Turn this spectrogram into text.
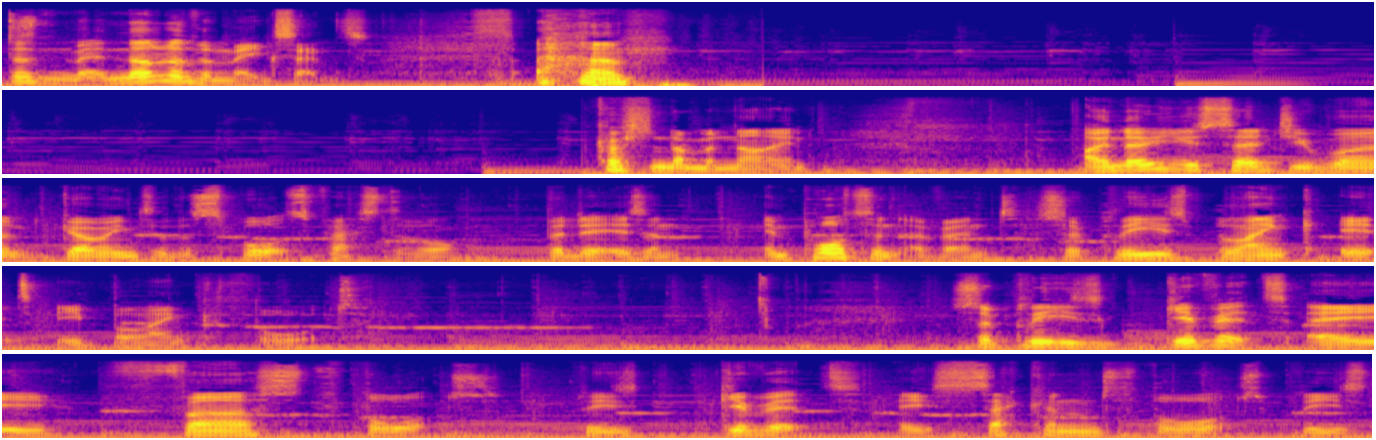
Doesn't none of them make sense. Um, question number nine. I know you said you weren't going to the sports festival, but it is an important event, so please blank it a blank thought. So please give it a first thought. Please give it a second thought. Please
